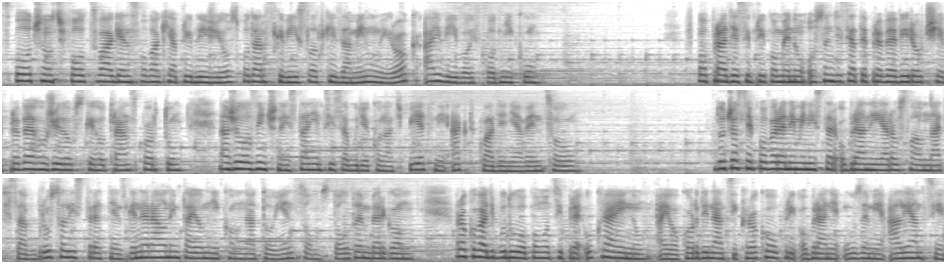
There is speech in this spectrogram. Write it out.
Spoločnosť Volkswagen Slovakia priblíži hospodárske výsledky za minulý rok aj vývoj v podniku. V Poprade si pripomenú 81. výročie prvého židovského transportu. Na železničnej stanici sa bude konať pietný akt kladenia vencov. Dočasne poverený minister obrany Jaroslav Naď sa v Bruseli stretne s generálnym tajomníkom NATO Jensom Stoltenbergom. Rokovať budú o pomoci pre Ukrajinu aj o koordinácii krokov pri obrane územia aliancie,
